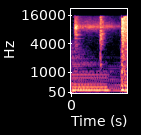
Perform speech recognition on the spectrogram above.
you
